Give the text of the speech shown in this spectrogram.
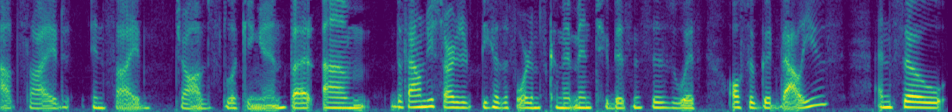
outside inside jobs looking in. But um, the foundry started because of Fordham's commitment to businesses with also good values. And so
